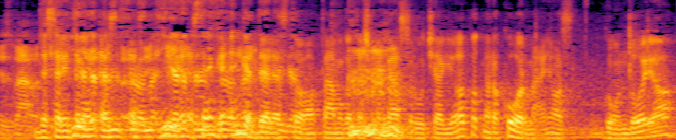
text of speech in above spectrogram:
ez válasz. De szerintem ez, ez, ez, ez engedd el ezt a támogatás meg rászorultsági alapot, mert a kormány azt gondolja,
